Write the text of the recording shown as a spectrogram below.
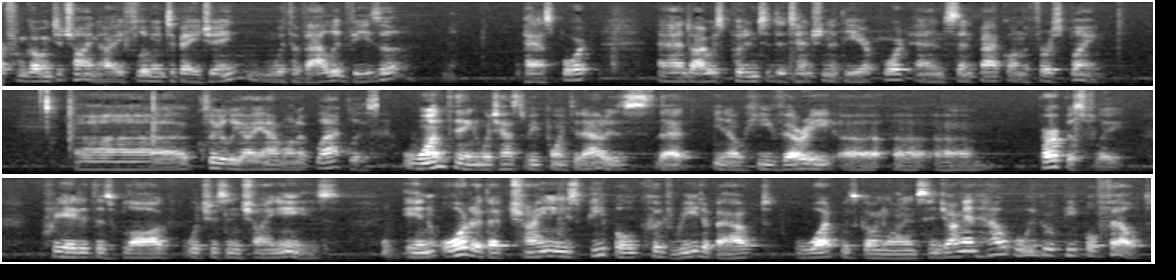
Barred from going to China. I flew into Beijing with a valid visa, passport, and I was put into detention at the airport and sent back on the first plane. Uh, clearly, I am on a blacklist. One thing which has to be pointed out is that you know he very uh, uh, um, purposefully created this blog, which is in Chinese, in order that Chinese people could read about what was going on in Xinjiang and how Uyghur people felt.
